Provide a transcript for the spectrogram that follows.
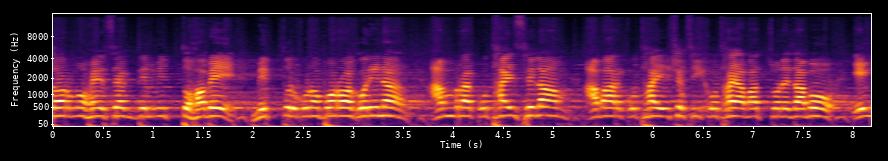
জন্ম হয়েছে, একদিন মৃত্যু হবে। মৃত্যুর কোনো পরোয়া করি না। আমরা কোথায় ছিলাম, আবার কোথায় এসেছি, কোথায় আবার চলে যাব, এই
